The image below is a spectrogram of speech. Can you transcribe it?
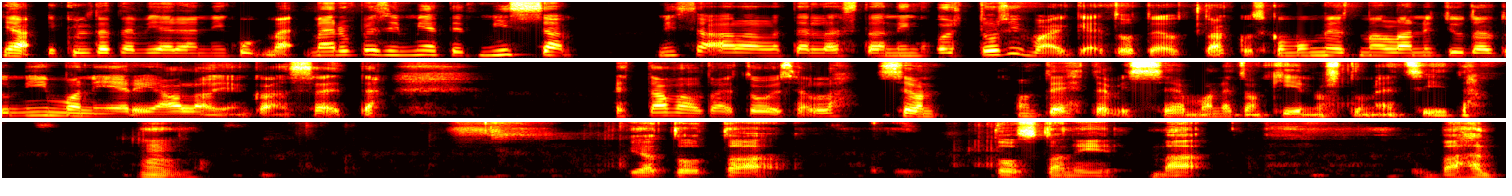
Ja, ja kyllä tätä viedään, niin kuin, mä, mä rupesin miettimään, että missä, missä alalla tällaista niin kuin, olisi tosi vaikea toteuttaa, koska mun mielestä me ollaan nyt juteltu niin moni eri alojen kanssa, että, että tavalla tai toisella se on, on tehtävissä ja monet on kiinnostuneet siitä. Mm. Ja tota, tosta niin mä vähän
